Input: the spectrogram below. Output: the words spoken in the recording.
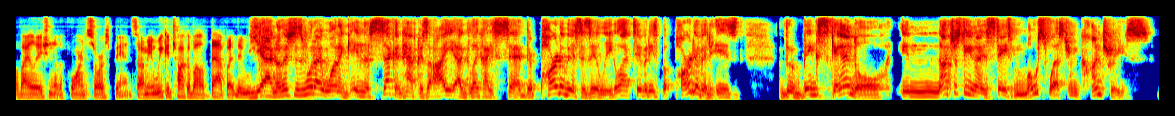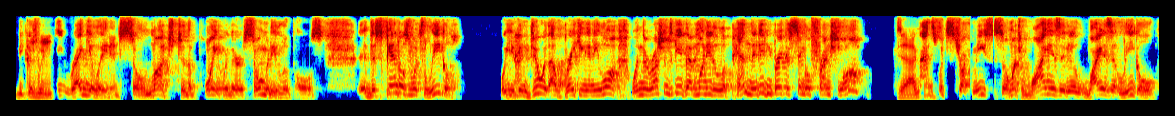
a violation of the foreign source ban. So I mean, we could talk about that, but yeah, no, this is what I want to in the second half because I, like I said, there part of this is illegal activities, but part of it mm-hmm. the big scandal in not just the United States, most Western countries, because mm-hmm. we've deregulated so much to the point where there are so many loopholes. The scandal is what's legal, what you can do without breaking any law. When the Russians gave that money to Le Pen, they didn't break a single French law. Exactly. And that's what struck me so much. Why is it why is it legal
